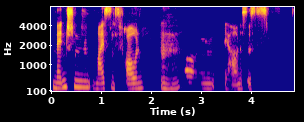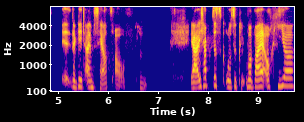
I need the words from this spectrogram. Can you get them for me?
Menschen, meistens Frauen. Mhm. Ähm, ja, und es ist äh, da geht einem das Herz auf. Und ja, ich habe das große Glück wobei auch hier,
